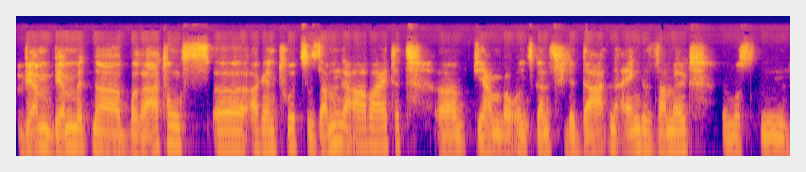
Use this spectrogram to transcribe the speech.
Wir, haben, wir haben mit einer Beratungsagentur zusammengearbeitet. Ähm, die haben bei uns ganz viele Daten eingesammelt. Wir mussten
